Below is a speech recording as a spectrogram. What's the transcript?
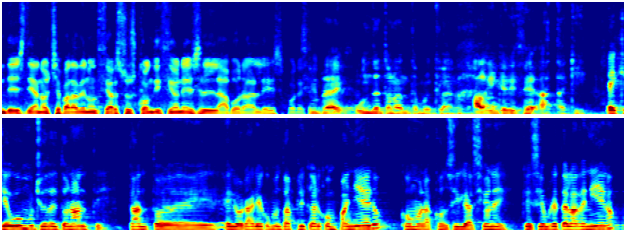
desde anoche para denunciar sus condiciones laborales. Por Siempre hay un detonante muy claro. Alguien que dice hasta aquí. Es que hubo muchos detonantes, tanto el, horario como te ha explicado el compañero, como las conciliaciones que siempre te la deniegan.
